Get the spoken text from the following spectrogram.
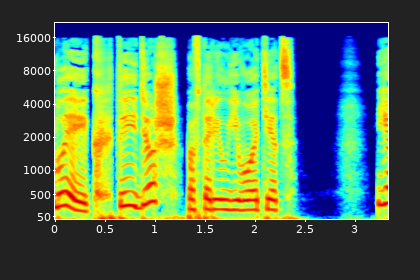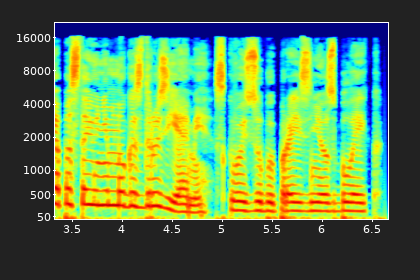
«Блейк, ты идешь?» — повторил его отец. «Я постою немного с друзьями», — сквозь зубы произнес Блейк.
